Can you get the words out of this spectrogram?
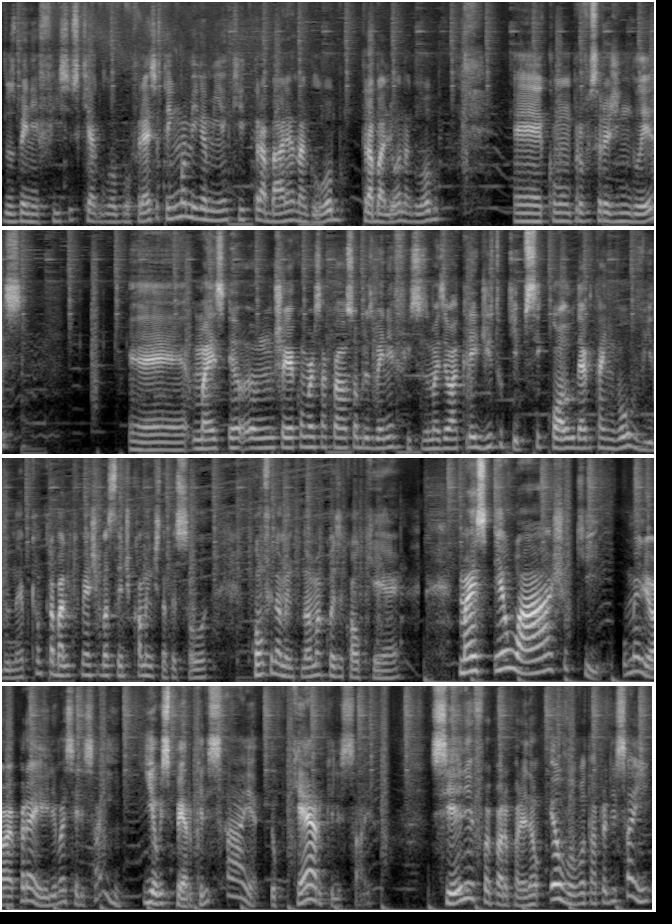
dos benefícios que a Globo oferece. Eu tenho uma amiga minha que trabalha na Globo, trabalhou na Globo, é, como professora de inglês. É, mas eu, eu, não cheguei a conversar com ela sobre os benefícios, mas eu acredito que psicólogo deve estar envolvido, né? Porque é um trabalho que mexe bastante com a mente da pessoa. Confinamento não é uma coisa qualquer. Mas eu acho que o melhor para ele vai ser ele sair. E eu espero que ele saia. Eu quero que ele saia. Se ele for para o paredão, eu vou votar para ele sair.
